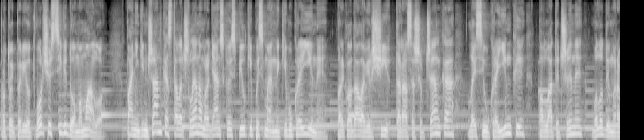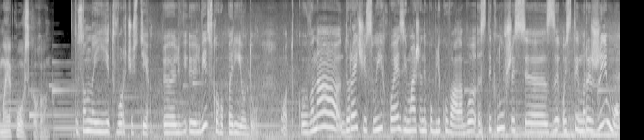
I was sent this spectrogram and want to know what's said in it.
Про той період творчості відомо мало. Пані Гінчанка стала членом радянської спілки письменників України, перекладала вірші Тараса Шевченка, Лесі Українки, Павла Тичини, Володимира Маяковського. Стосовно її творчості е, е, львівського періоду, от вона, до речі, своїх поезій майже не публікувала, бо стикнувшись е, з ось тим режимом.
